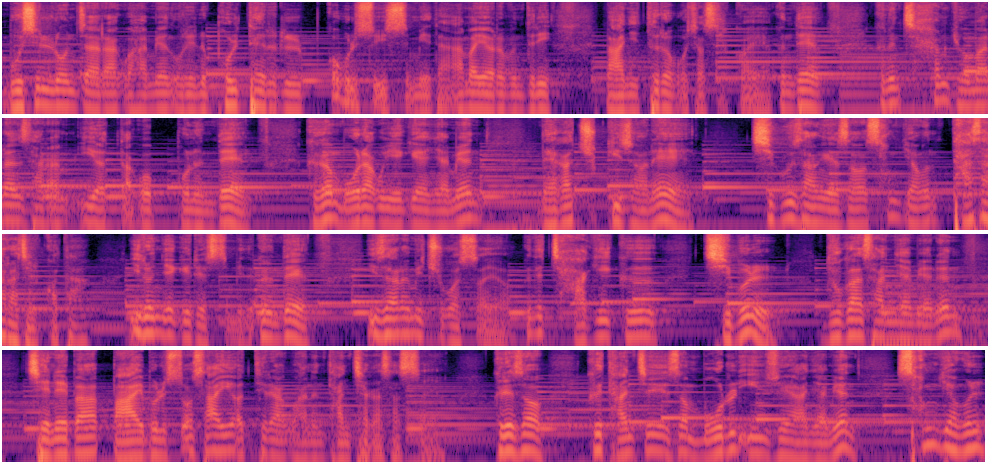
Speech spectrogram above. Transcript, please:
무신론자라고 하면 우리는 볼테르를 꼽을 수 있습니다. 아마 여러분들이 많이 들어보셨을 거예요. 근데 그는 참 교만한 사람이었다고 보는데 그가 뭐라고 얘기하냐면 내가 죽기 전에 지구상에서 성경은 다 사라질 거다. 이런 얘기를 했습니다. 그런데 이 사람이 죽었어요. 근데 자기 그 집을 누가 샀냐면은 제네바 바이블 소사이어티라고 하는 단체가 샀어요. 그래서 그 단체에서 뭐를 인수하냐면 성경을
